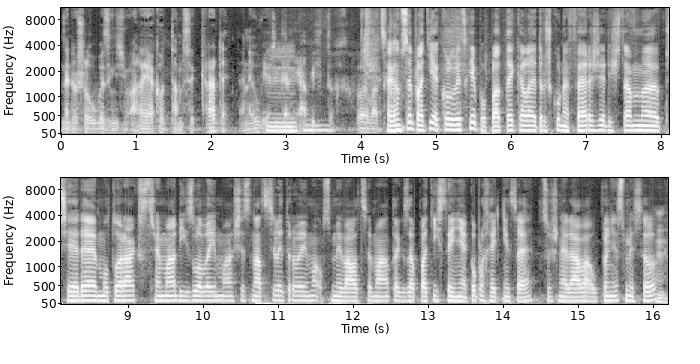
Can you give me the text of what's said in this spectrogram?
nedošlo vůbec k ničemu, ale jako tam se krade, to je neuvěřitelné, hmm. já bych to Chorvatsko. Tak tam se platí ekologický poplatek, ale je trošku nefér, že když tam eh, přijede motorák s třema dýzlovejma, 16 litrovejma, osmi válcema, tak zaplatí stejně jako plachetnice, což nedává úplně smysl. Hmm.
